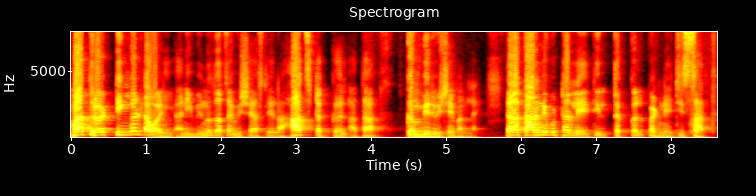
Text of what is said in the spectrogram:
मात्र टिंगल टवाळी आणि विनोदाचा विषय असलेला हाच टक्कल आता गंभीर विषय बनलाय. त्याला कारणीभूत ठरले येथील टक्कल पडण्याची साथ.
